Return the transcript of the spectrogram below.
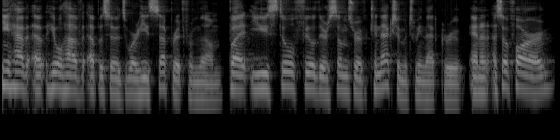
he have he'll have episodes where he's separate from them, but you still feel there's some sort of connection between that group. And uh, so far,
